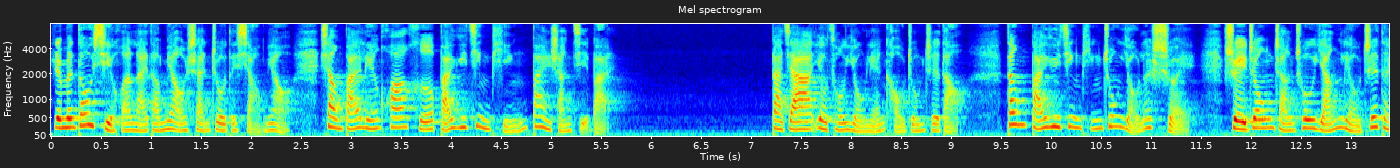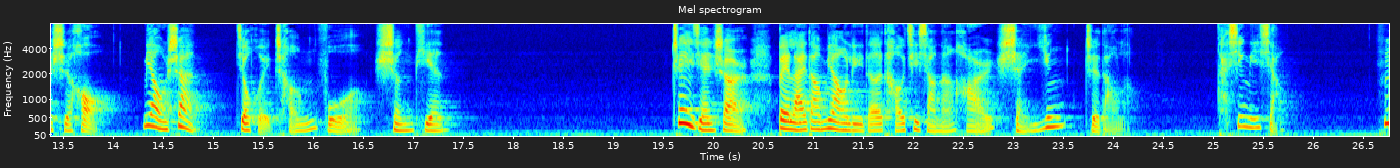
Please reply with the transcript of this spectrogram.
人们都喜欢来到妙善住的小庙，向白莲花和白玉净瓶拜上几拜。大家又从永莲口中知道，当白玉净瓶中有了水，水中长出杨柳枝的时候，妙善就会成佛升天。这件事儿被来到庙里的淘气小男孩沈英知道了，他心里想：“哼，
